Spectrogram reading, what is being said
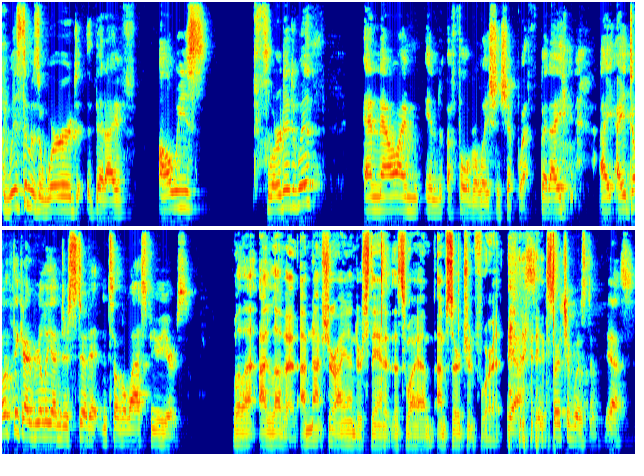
Wisdom is a word that I've always flirted with, and now I'm in a full relationship with. But I, I, I don't think I really understood it until the last few years. Well, I, I, love it. I'm not sure I understand it. That's why I'm I'm searching for it. yes, in search of wisdom. Yes.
